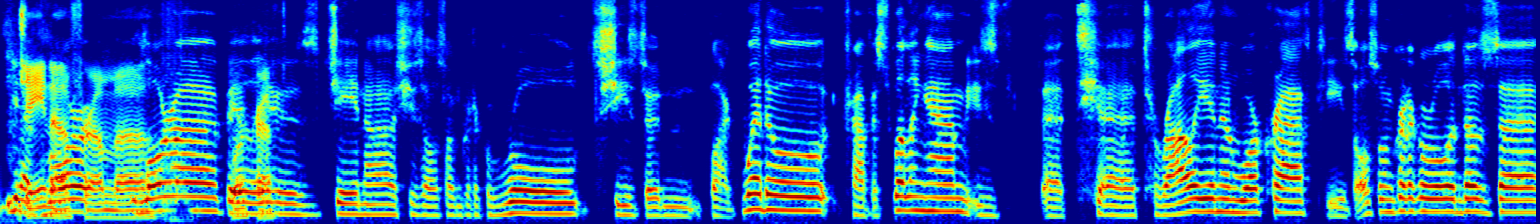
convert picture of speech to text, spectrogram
Yeah, Jaina Laura, from uh, Laura Bailey Warcraft. is Jaina. She's also on Critical Role. She's in Black Widow. Travis Willingham. He's uh, T- uh, Turalyon in Warcraft. He's also on Critical Role and does. Uh,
